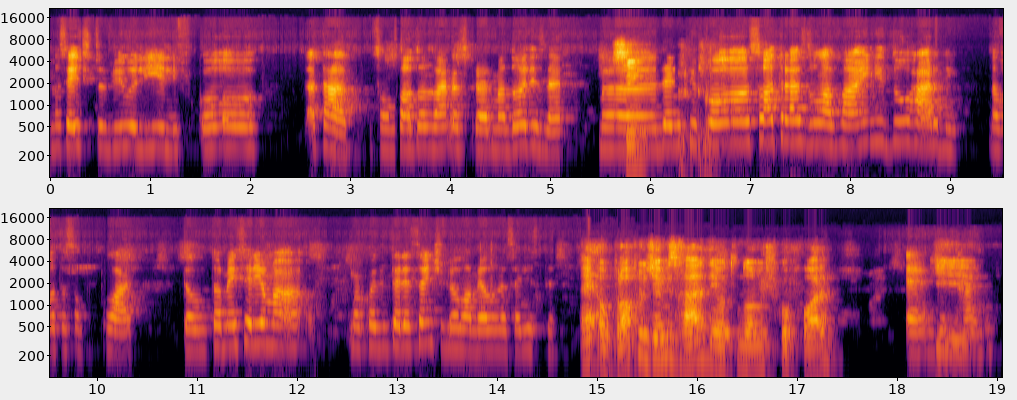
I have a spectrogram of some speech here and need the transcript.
Não sei se tu viu ali, ele ficou. Ah, tá, são só duas vagas para armadores, né? Mas Sim. ele ficou só atrás do Lavine e do Harden na votação popular. Então também seria uma, uma coisa interessante ver o Lamelo nessa lista. É, o próprio James Harden, outro nome que ficou fora. É, que... James Harden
